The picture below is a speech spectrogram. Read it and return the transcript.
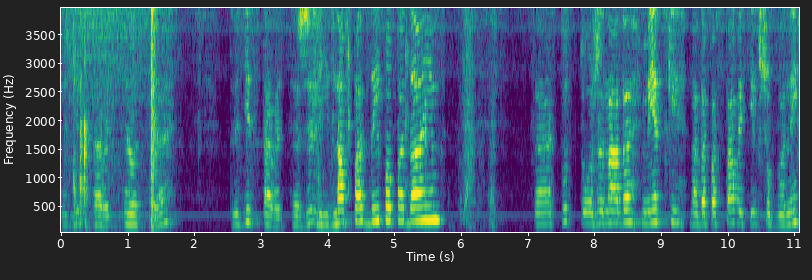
Тоді ставиться оце. Тоді ставиться желізна в пази попадаємо. Так, тут теж треба метки, треба поставити їх, щоб вони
